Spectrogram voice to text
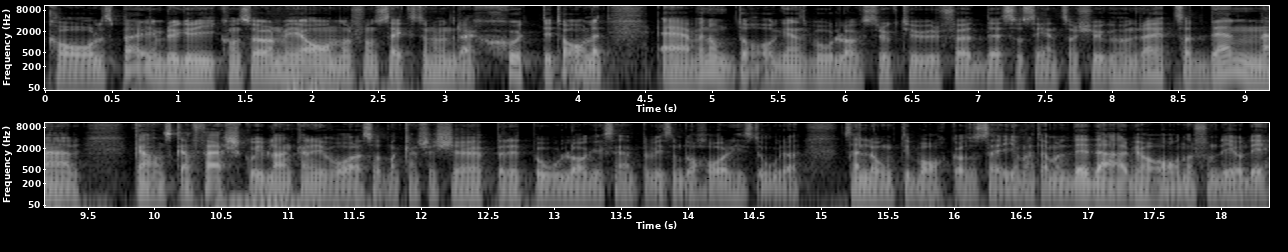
Carlsberg, en bryggerikoncern med anor från 1670-talet. Även om dagens bolagsstruktur föddes så sent som 2001. Så den är ganska färsk. Och ibland kan det ju vara så att man kanske köper ett bolag exempelvis som då har historia sedan långt tillbaka. Och så säger man att ja, men det är där vi har anor från det och det.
